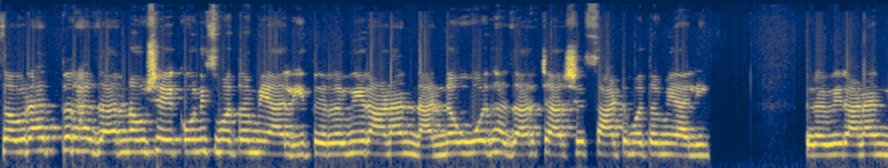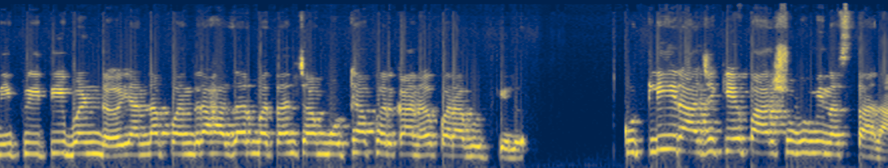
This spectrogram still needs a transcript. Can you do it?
चौऱ्याहत्तर हजार नऊशे एकोणीस मतं मिळाली तर रवी राणांना नव्वद हजार चारशे साठ मतं मिळाली. रवी राणांनी प्रीती बंड यांना पंधरा हजार मतांच्या मोठ्या फरकानं पराभूत केलं. कुठलीही राजकीय पार्श्वभूमी नसताना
